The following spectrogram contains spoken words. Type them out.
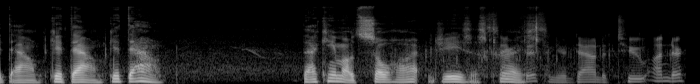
Get down, get down, get down. That came out so hot. Jesus Sink Christ. this, and you're down to two under.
